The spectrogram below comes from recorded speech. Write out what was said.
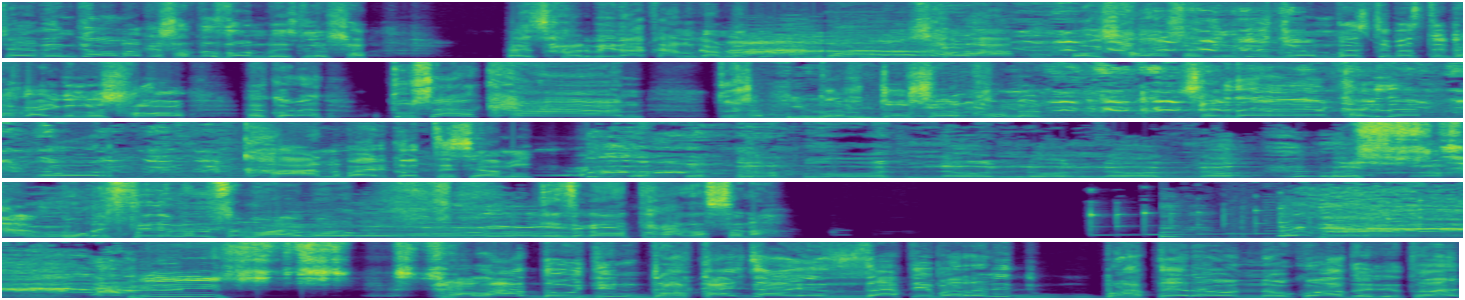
সেদিনকে আমাকে সাথে জন বেছিল ছাড়বি না কান কামড়ে শালা ওই শালা সেদিনকে জন বেস্তি বেস্তি ঢাকাই গেল শালা। এখন তুষার খান। তুষার তুষার খানের ছেড়ে দে ছেড়ে দে। ওর খান বাইর করতেছি আমি। পরিস্থিতি মনে হচ্ছে ভয়াবহ। এই জায়গায় থাকা যাচ্ছে না। শালা দুই দিন ঢাকায় যা যাতে পারেনি ভাতের অন্য কোয়া ধরে তো হ্যাঁ?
